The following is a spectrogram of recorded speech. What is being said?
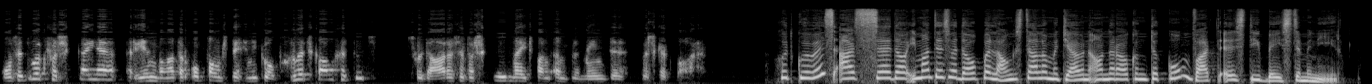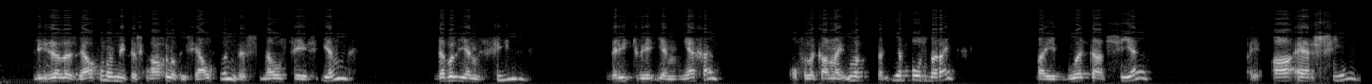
Ons het ook verskeie reënwateropvangstegnieke op groot skaal getoets So daar is 'n verskeidenheid van implemente beskikbaar. Goed Kobus, as uh, daar iemand is wat dalk belangstel om met jou in aanraking te kom, wat is die beste manier? Liesel is welkom om my te skakel op die selfoon, dis 061 114 3219 of hulle kan my ook per e-pos bereik by botac by arc.agric.za.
